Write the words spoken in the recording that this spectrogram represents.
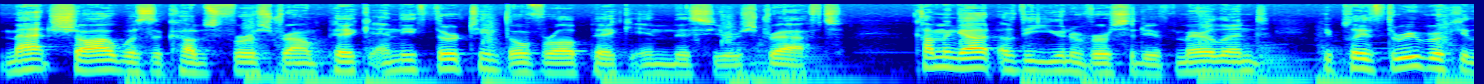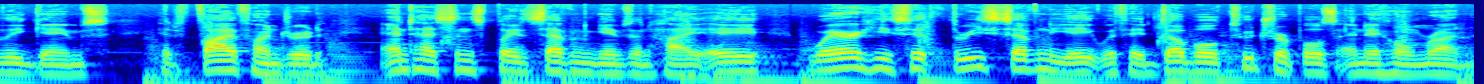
Matt Shaw was the Cubs' first round pick and the 13th overall pick in this year's draft. Coming out of the University of Maryland, he played three rookie league games, hit 500, and has since played seven games in high A, where he's hit 378 with a double, two triples, and a home run.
